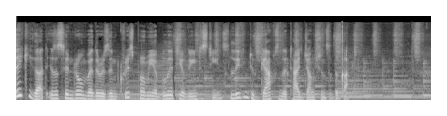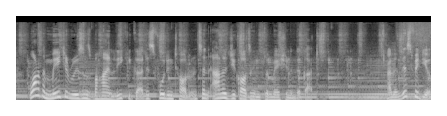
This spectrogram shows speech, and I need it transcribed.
Leaky gut is a syndrome where there is increased permeability of the intestines, leading to gaps in the tight junctions of the gut. One of the major reasons behind leaky gut is food intolerance and allergy causing inflammation in the gut. And in this video,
